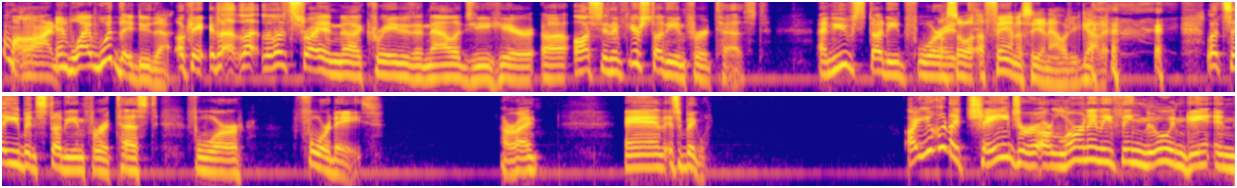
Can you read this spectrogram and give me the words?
Come on. And why would they do that? Okay, let, us try and uh, create an analogy here. Uh, Austin, if you're studying for a test and you've studied for oh, it. So a fantasy analogy. Got it. let's say you've been studying for a test for four days. All right? And it's a big one. Are you going to change or, or learn anything new in game in,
